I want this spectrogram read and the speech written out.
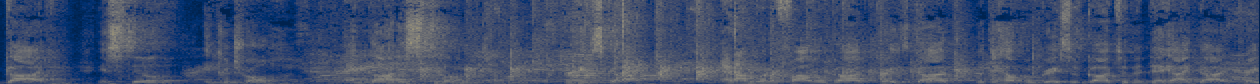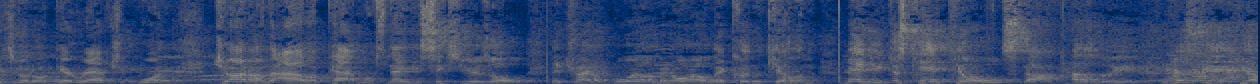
God is still in control. And God is still in control. Praise God. And I'm going to follow God, praise God, with the help and grace of God to the day I die. Praise God, I'll get raptured. One. John on the Isle of Patmos, 96 years old. They tried to boil him in oil and they couldn't kill him. Man, you just can't kill old stock. Hallelujah. You just can't kill,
